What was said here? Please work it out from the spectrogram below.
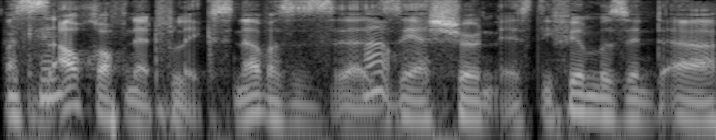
was Okay. ist auch auf Netflix, ne, was ist, äh, Wow. sehr schön ist. Die Filme sind äh,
